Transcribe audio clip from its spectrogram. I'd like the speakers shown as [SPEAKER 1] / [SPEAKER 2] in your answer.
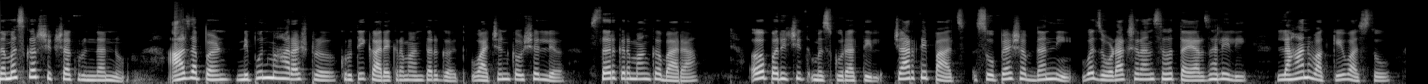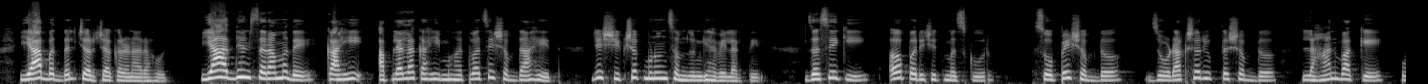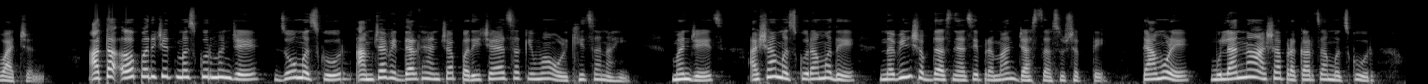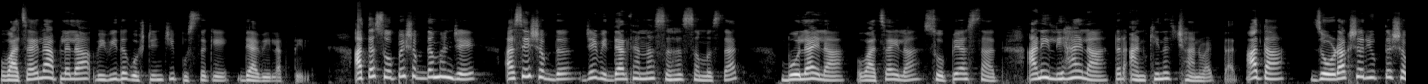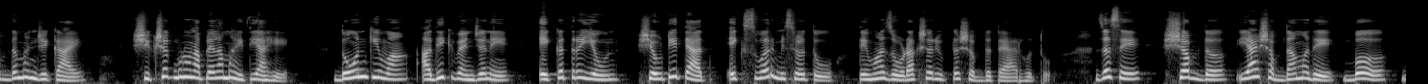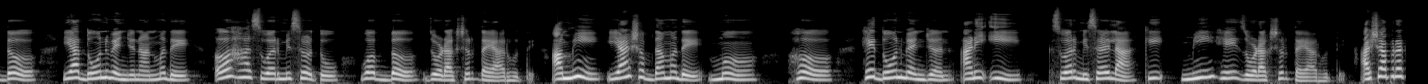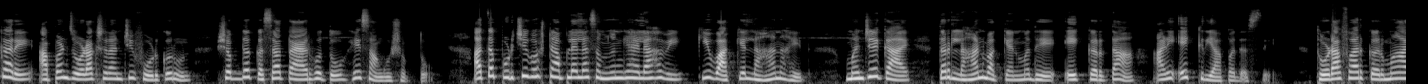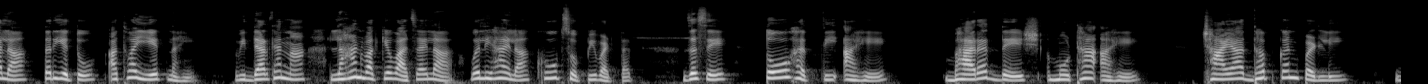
[SPEAKER 1] नमस्कार शिक्षक वृंदांनो आज आपण निपुण महाराष्ट्र कृती कार्यक्रमांतर्गत वाचन कौशल्य स्तर क्रमांक बारा अपरिचित मजकुरातील चार ते पाच सोप्या शब्दांनी व जोडाक्षरांसह तयार झालेली लहान वाक्ये वाचतो. याबद्दल चर्चा करणार आहोत. या अध्ययन स्तरामध्ये काही आपल्याला काही महत्त्वाचे शब्द आहेत जे शिक्षक म्हणून समजून घ्यावे लागतील. जसे की अपरिचित मजकूर सोपे शब्द जोडाक्षरयुक्त शब्द लहान वाक्ये वाचन. आता अपरिचित मजकूर म्हणजे जो मजकूर आमच्या विद्यार्थ्यांच्या परिचयाचा किंवा ओळखीचा नाही. म्हणजेच अशा मजकुरामध्ये नवीन शब्द असण्याचे प्रमाण जास्त असू शकते. त्यामुळे मुलांना अशा प्रकारचा मजकूर वाचायला आपल्याला विविध गोष्टींची पुस्तके द्यावी लागतील. आता सोपे शब्द म्हणजे असे शब्द जे विद्यार्थ्यांना सहज समजतात बोलायला वाचायला सोपे असतात आणि लिहायला तर आणखीनच छान वाटतात. आता जोडाक्षरयुक्त शब्द म्हणजे काय? शिक्षक म्हणून आपल्याला माहिती आहे. दोन किंवा अधिक व्यंजने एकत्र येऊन शेवटी त्यात एक स्वर मिसळतो तेव्हा जोडाक्षरयुक्त शब्द तयार होतो. जसे शब्द या शब्दामध्ये ब द या दोन व्यंजनांमध्ये अ हा स्वर मिसळतो व द जोडाक्षर तयार होते. आम्ही या शब्दामध्ये म ह हे दोन व्यंजन आणि ई स्वर मिसळला की मी हे जोडाक्षर तयार होते. अशा प्रकारे आपण जोडाक्षरांची फोड करून शब्द कसा तयार होतो हे सांगू शकतो. आता पुढची गोष्ट आपल्याला समजून घ्यायला हवी की वाक्य लहान आहेत. म्हणजे काय? तर लहान वाक्यांमध्ये एक कर्ता आणि एक क्रियापद असते. थोडाफार कर्म आला तर येतो अथवा येत नाही. विद्यार्थ्यांना लहान वाक्य वाचायला व लिहायला खूप सोपी वाटतात. जसे तो हत्ती आहे भारत देश मोठा आहे छाया धपकन पडली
